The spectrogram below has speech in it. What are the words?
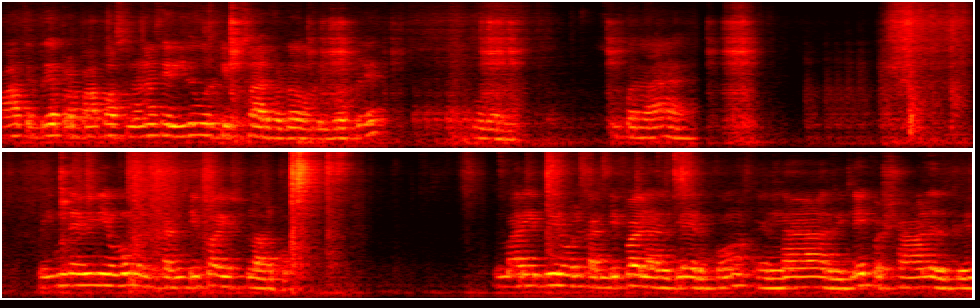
பார்த்துட்டு அப்புறம் பாப்பா சொன்னேன்னா சரி இது ஒரு டிப்ஸாக இருக்கட்டும் அப்படின்னு போட்டு சூப்பரா இந்த வீடியோவும் உங்களுக்கு கண்டிப்பாக யூஸ்ஃபுல்லாக இருக்கும். இந்த மாதிரி எப்படி உங்களுக்கு கண்டிப்பாக எல்லா வீட்லேயும் இருக்கும். எல்லா வீட்லேயும் இப்போ ஷால் இருக்குது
